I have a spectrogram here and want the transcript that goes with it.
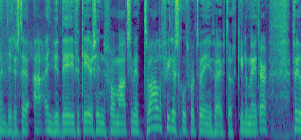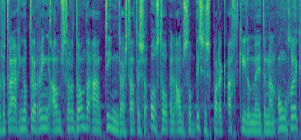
En dit is de ANWB verkeersinformatie met 12 files, goed voor 52 kilometer. Veel vertraging op de ring Amsterdam, de A10. Daar staat tussen Oostop en Amstel Business Park 8 kilometer na een ongeluk.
